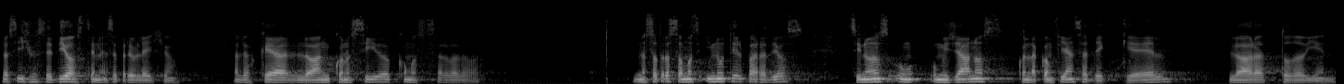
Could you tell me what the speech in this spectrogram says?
Los hijos de Dios tienen ese privilegio, a los que lo han conocido como su Salvador. Nosotros somos inútiles para Dios si no nos humillamos con la confianza de que Él lo hará todo bien.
